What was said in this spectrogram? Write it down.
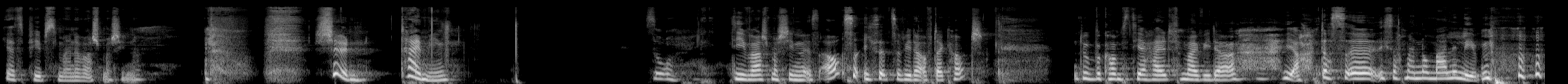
Jetzt piepst meine Waschmaschine. Schön. Timing. So, die Waschmaschine ist aus. Ich sitze wieder auf der Couch. Du bekommst hier halt mal wieder, ja, das, äh, ich sag mal, normale Leben.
